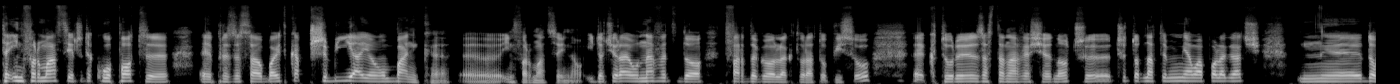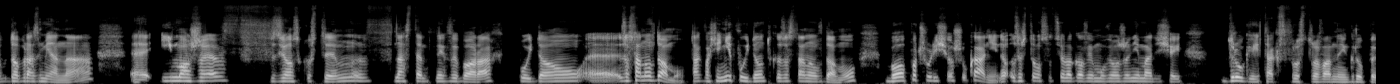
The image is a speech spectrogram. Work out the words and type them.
te informacje, czy te kłopoty prezesa Obajtka, przebijają bańkę informacyjną i docierają nawet do twardego elektoratu PiSu, który zastanawia się, no, czy, czy to na tym miała polegać do, dobra zmiana i może w związku z tym w następnych wyborach pójdą, e, zostaną w domu, tak? Właśnie nie pójdą, tylko zostaną w domu, bo poczuli się oszukani. No, zresztą socjologowie mówią, że nie ma dzisiaj drugiej tak sfrustrowanej grupy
